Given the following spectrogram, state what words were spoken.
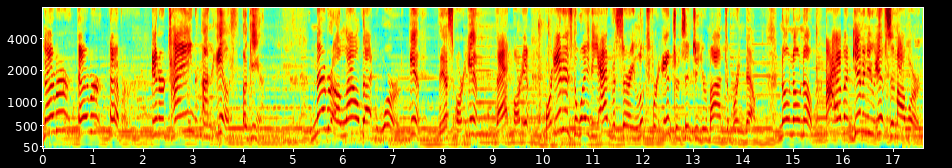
Never, ever, ever entertain an if again. Never allow that word, if this or if that or it. For it is the way the adversary looks for entrance into your mind to bring doubt. No, no, no. I haven't given you ifs in my word.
